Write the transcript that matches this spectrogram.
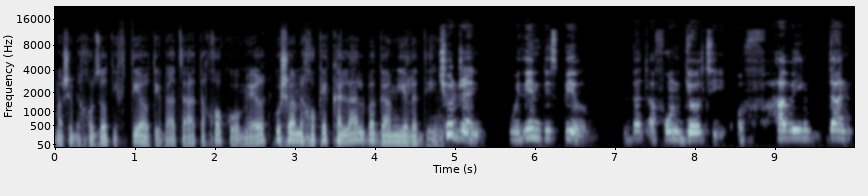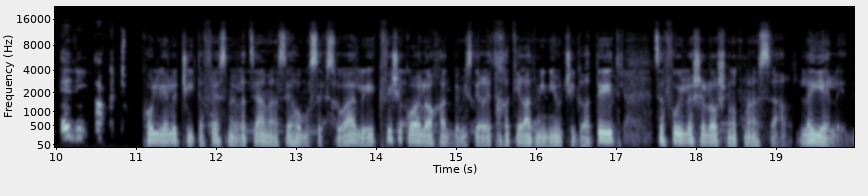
מה שבכל זאת הפתיע אותי בהצעת החוק, הוא אומר, הוא שהמחוקק כלל בה גם ילדים. Children within this bill that are found guilty of having done any act כל ילד שייתפס מבצע מעשה הומוסקסואלי, כפי שקורה לא אחת במסגרת חקירת מיניות שגרתית, צפוי לשלוש שנות מאסר, לילד.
